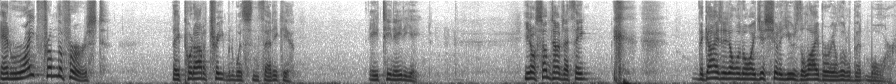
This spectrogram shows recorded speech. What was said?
And right from the first, they put out a treatment with synthetic N. 1888. You know, sometimes I think the guys in Illinois just should have used the library a little bit more,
